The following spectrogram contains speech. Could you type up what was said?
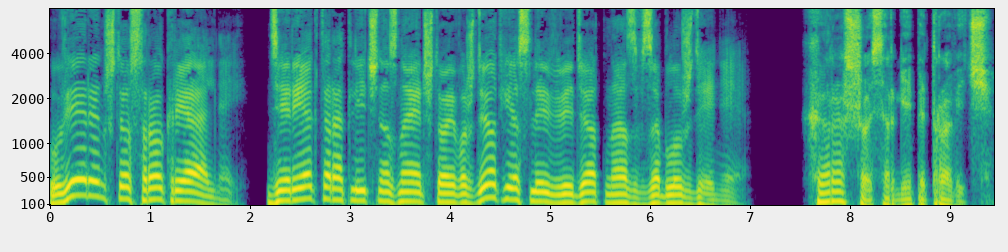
Уверен, что срок реальный. Директор отлично знает, что его ждет, если введет нас в заблуждение. Хорошо, Сергей Петрович.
